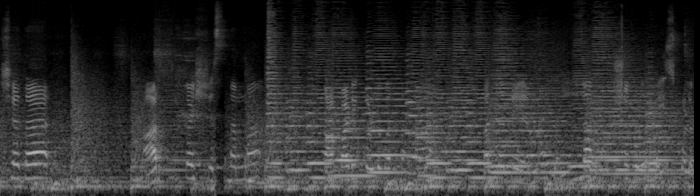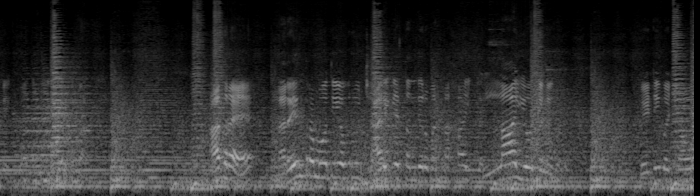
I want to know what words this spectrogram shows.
ರಾಜ್ಯದ ಆರ್ಥಿಕ ಶಿಸ್ತನ್ನು ಕಾಪಾಡಿಕೊಳ್ಳುವಂತಹ ಎಲ್ಲ ಪಕ್ಷಗಳು ವಹಿಸಿಕೊಳ್ಳಬೇಕು. ಆದರೆ ನರೇಂದ್ರ ಮೋದಿಯವರು ಜಾರಿಗೆ ತಂದಿರುವಂತಹ ಎಲ್ಲ ಯೋಜನೆಗಳು ಭೇಟಿ ಬಚಾವೋ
